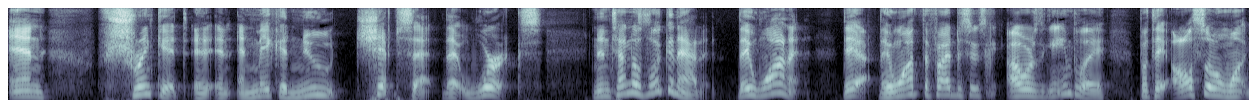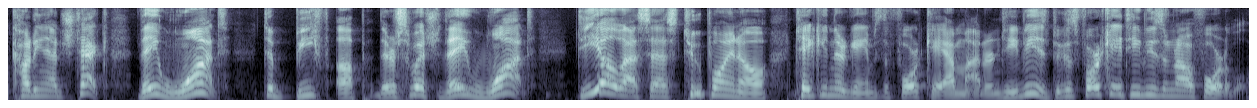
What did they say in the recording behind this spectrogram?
and shrink it and, and make a new chipset that works. Nintendo's looking at it. They want it. They, they want the five to six hours of gameplay, but they also want cutting edge tech. They want to beef up their Switch. They want DLSS 2.0 taking their games to 4K on modern TVs because 4K TVs are now affordable.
